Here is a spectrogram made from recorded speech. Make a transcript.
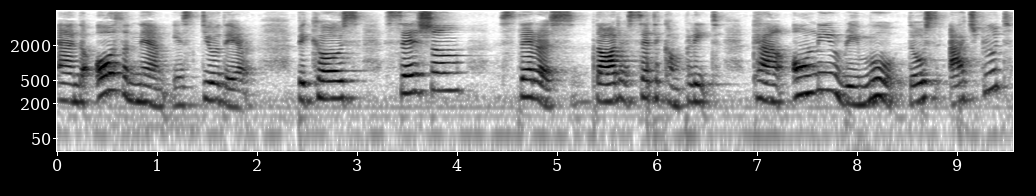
and the author name is still there because session status dot set complete can only remove those attributes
